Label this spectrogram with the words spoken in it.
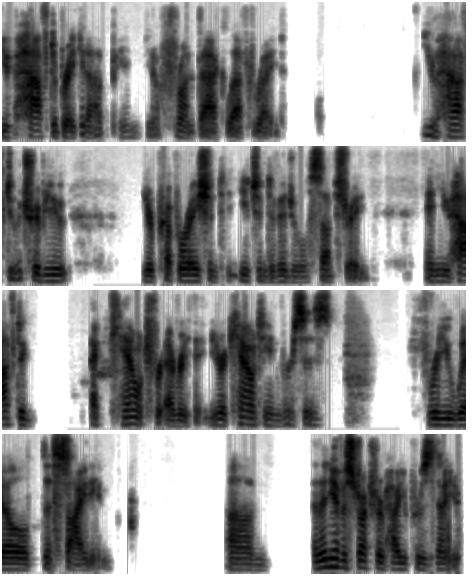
you have to break it up in you know front back left right you have to attribute your preparation to each individual substrate and you have to account for everything. You're accounting versus free will deciding. Um, and then you have a structure of how you present your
